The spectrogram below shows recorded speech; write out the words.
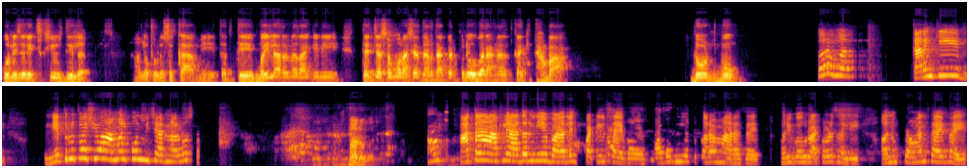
कोणी जर एक्सक्यूज दिलं मला थोडस काम आहे तर ते महिला रणरागिणी त्यांच्यासमोर अशा धडधाकटपणे उभं राहणार का की थांबा? डोंट मूव बरोबर. कारण की नेतृत्वाशिवाय आम्हाला कोण विचारणार हो बरोबर. आता आपले आदरणीय बाळाजी पाटील साहेब आहेत. आदरणीय तुकाराम महाराज आहेत. हरिभाऊ राठोड झाले. अनुप चव्हाण साहेब आहेत.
